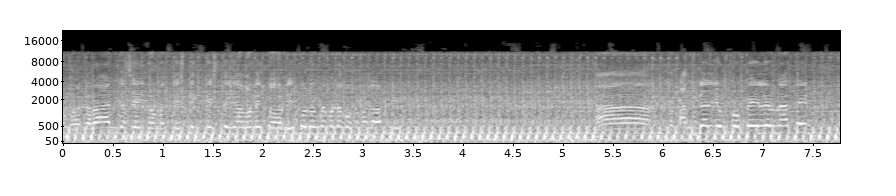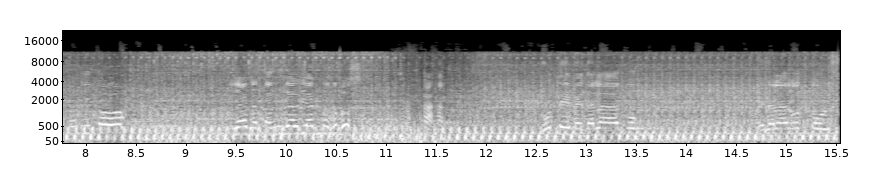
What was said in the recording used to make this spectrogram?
yung mga karaan kasi, nung nag-testing-testing ako nito, dito lang naman ako sa malapit. Ah, natanggal yung propeller natin. So, dito, oh. yan, natanggal yan mga boss. Buti, may dala akong may dala akong tools.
